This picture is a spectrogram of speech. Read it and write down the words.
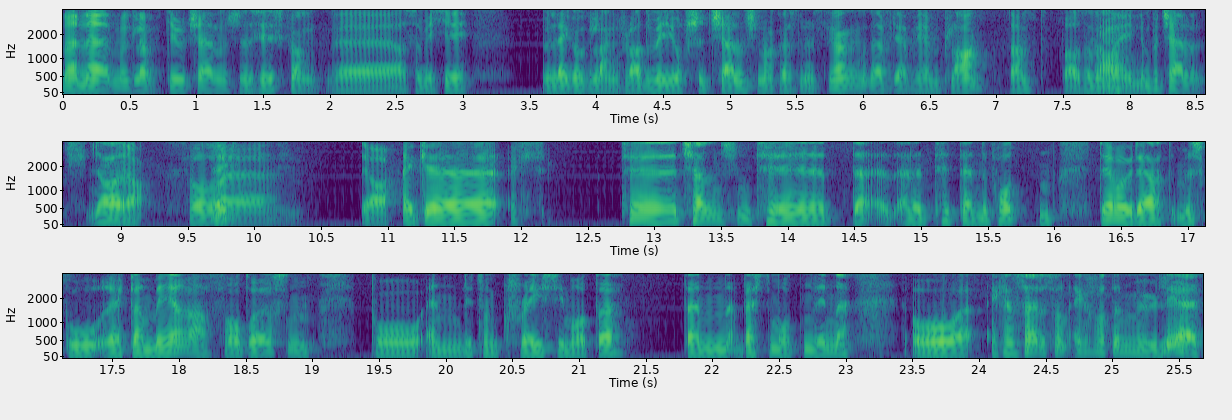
Men uh, vi glemte jo challengen sist gang. Uh, altså, vi ikke vi legger oss langflate. Vi gjorde ikke challengen vår neste gang, men det er fordi at vi har en plan. sant? Bare sånn at Ja. vi er inne på challenge. Ja, ja. Ja. For Jeg- eh, Ja. Jeg, eh, jeg Til challengen til, de, eller til denne podden, det var jo det at vi skulle reklamere for Drøsen på en litt sånn crazy måte. Den beste måten vinner. Og jeg kan si det sånn, jeg har fått en mulighet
